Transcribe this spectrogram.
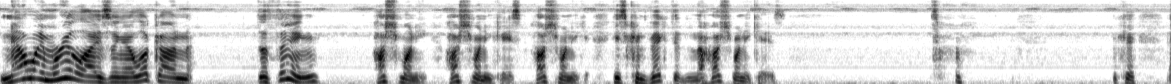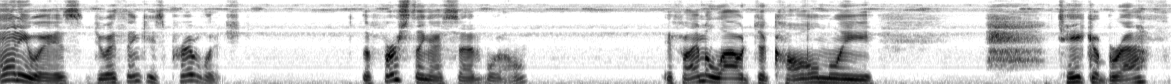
now I'm realizing I look on the thing, hush money, hush money case, hush money case. He's convicted in the hush money case. okay, anyways, do I think he's privileged? The first thing I said, well, if I'm allowed to calmly take a breath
